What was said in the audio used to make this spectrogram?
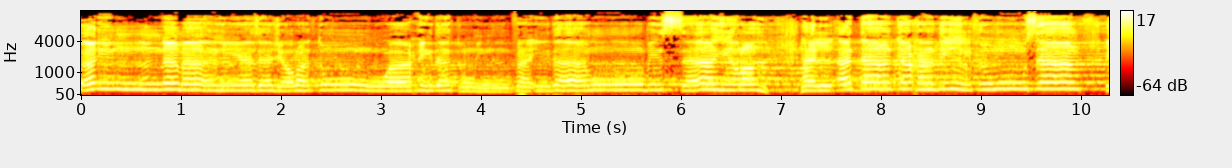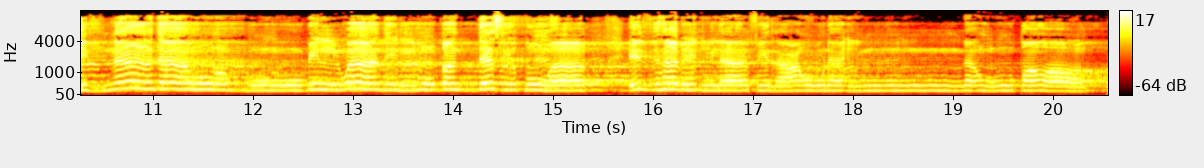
فإنما هي زجرة واحدة فإذا هو بالساهرة هل أتاك حديث موسى؟ إذ ناداه ربه بالواد المقدس طوى إذهب إلى فرعون إنه طغى.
